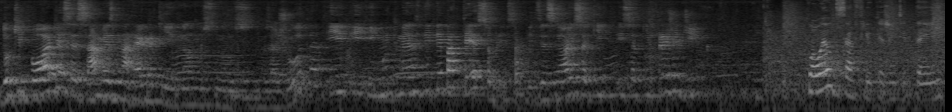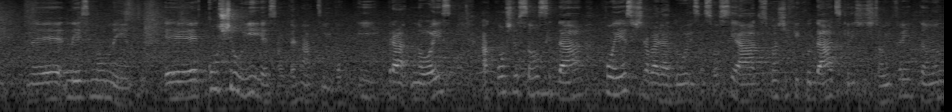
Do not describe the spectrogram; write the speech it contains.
do que pode acessar mesmo na regra que não nos, nos, nos ajuda e, e, e, muito menos de debater sobre isso, e dizer assim, ó, isso aqui, isso aqui prejudica. Qual é o desafio que a gente tem né, nesse momento é construir essa alternativa. E para nós, a construção se dá com esses trabalhadores associados, com as dificuldades que eles estão enfrentando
